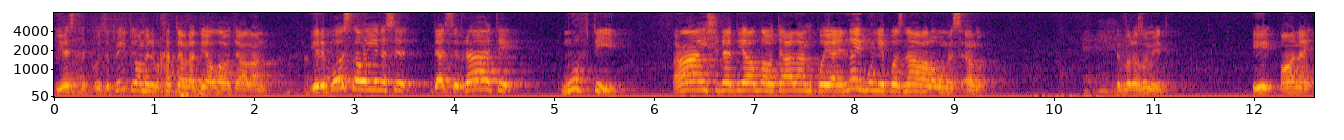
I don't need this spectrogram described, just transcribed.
Jeste, zaprijetio Omer ibn Khattab radijallahu ta'ala Jer je poslao je da se, da se vrati mufti Aish radijallahu ta'ala koja je najbolje poznavala ovu meselu. Da vi razumijete. I onaj,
